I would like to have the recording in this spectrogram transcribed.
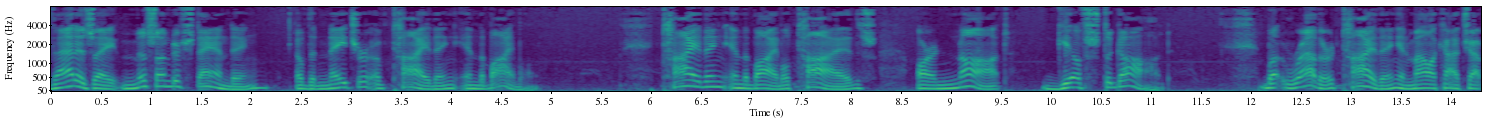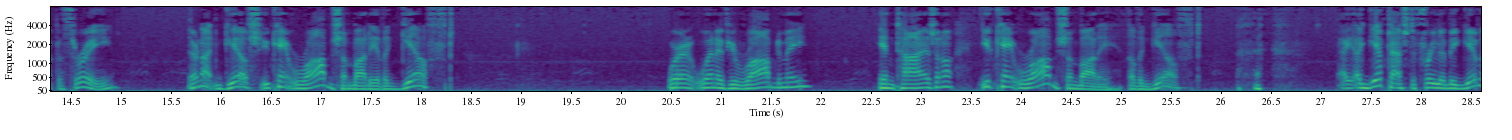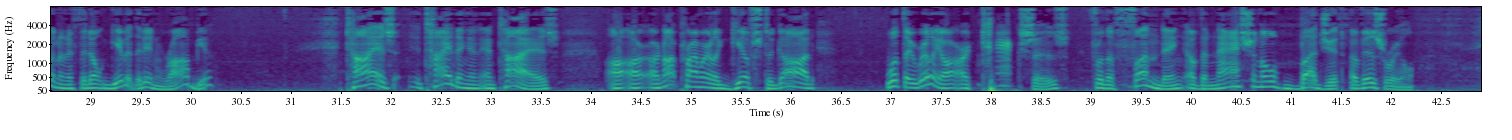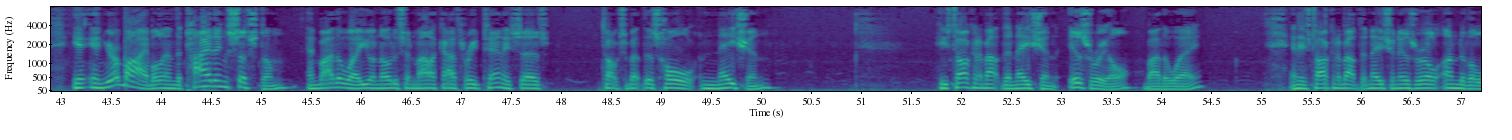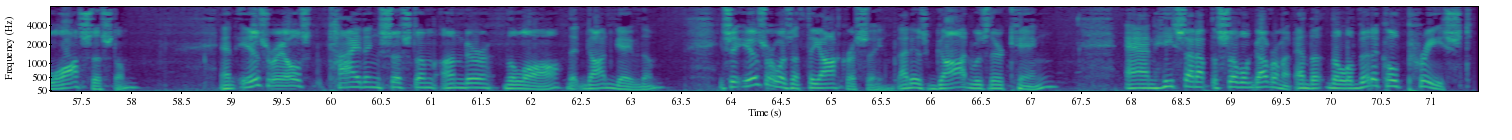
That is a misunderstanding of the nature of tithing in the Bible. Tithing in the Bible, tithes are not gifts to God, but rather tithing in Malachi chapter 3 they're not gifts. You can't rob somebody of a gift. Where when have you robbed me in tithes and all? You can't rob somebody of a gift. a, a gift has to freely be given, and if they don't give it, they didn't rob you. Tithes, tithing and, and tithes are, are not primarily gifts to God. What they really are are taxes for the funding of the national budget of Israel. In, in your Bible, in the tithing system, and by the way, you'll notice in Malachi 3.10, he says, talks about this whole nation. He's talking about the nation Israel, by the way. And he's talking about the nation Israel under the law system. And Israel's tithing system under the law that God gave them. You see, Israel was a theocracy. That is, God was their king. And he set up the civil government. And the, the Levitical priest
